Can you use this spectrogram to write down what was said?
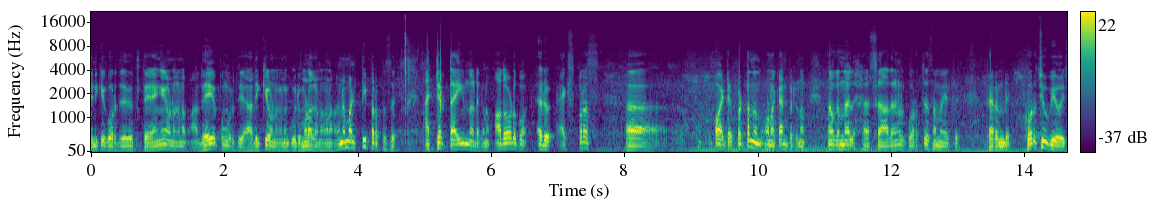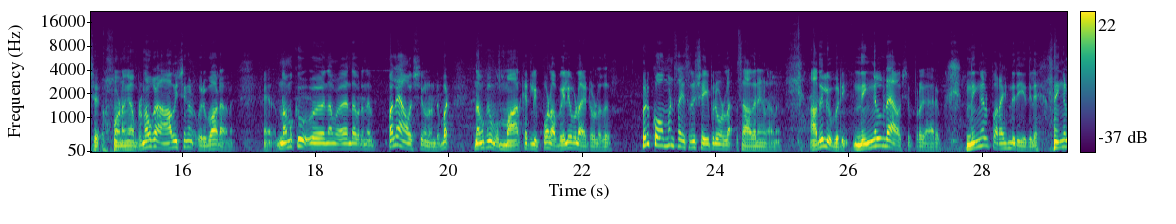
എനിക്ക് കുറച്ച് തേങ്ങ ഉണങ്ങണം അതേയൊപ്പം കുറച്ച് ജാതിക്ക ഉണങ്ങണം കുരുമുളക് ഉണങ്ങണം അങ്ങനെ multi purpose at a time നടക്കണം. അതോടൊപ്പം ഒരു എക്സ്പ്രസ് ആയിട്ട് പെട്ടെന്ന് ഉണക്കാൻ പറ്റണം. നമുക്ക് എന്നാൽ ആ, സാധനങ്ങൾ കുറച്ച് സമയത്ത് കറണ്ട് കുറച്ച് ഉപയോഗിച്ച് ഉണങ്ങാൻ പറ്റണം. നമുക്ക് ആവശ്യങ്ങൾ ഒരുപാടാണ്. നമുക്ക് എന്താ പറയുന്നത് പല ആവശ്യങ്ങളുണ്ട്. ബട്ട് നമുക്ക് മാർക്കറ്റിൽ ഇപ്പോൾ അവൈലബിൾ ആയിട്ടുള്ളത് ഒരു കോമൺ സൈസിലും ഷേപ്പിലുമുള്ള സാധനങ്ങളാണ്. അതിലുപരി നിങ്ങളുടെ ആവശ്യപ്രകാരം നിങ്ങൾ പറയുന്ന രീതിയിൽ നിങ്ങൾ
